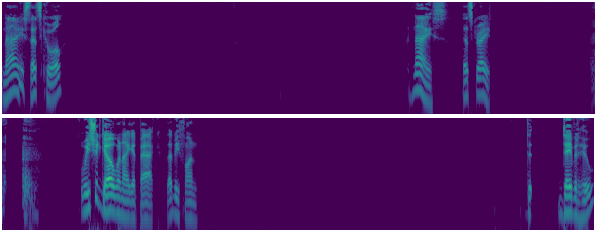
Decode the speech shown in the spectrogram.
Nice. That's cool. Nice. That's great. we should go when I get back. That'd be fun. David who?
